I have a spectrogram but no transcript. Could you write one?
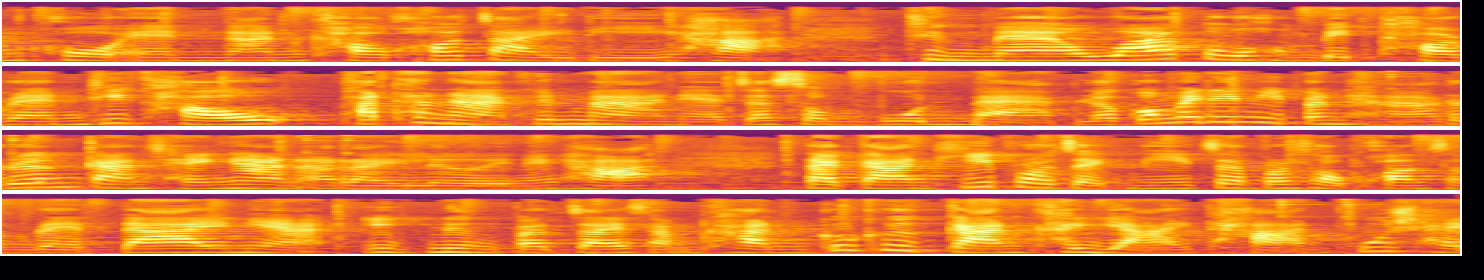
มโคเอนนั้นเขาเข้าใจดีค่ะ ถึงแม้ว่าตัวของ BitTorrent ที่เขาพัฒนาขึ้นมาเนี่ยจะสมบูรณ์แบบ แล้วก็ไม่ได้มีปัญหาเรื่องการใช้งานอะไรเลยนะคะ แต่การที่โปรเจกต์นี้จะประสบความสำเร็จได้เนี่ยอีกหนึ่งปัจจัยสำคัญก็คือการขยายฐานผู้ใช้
